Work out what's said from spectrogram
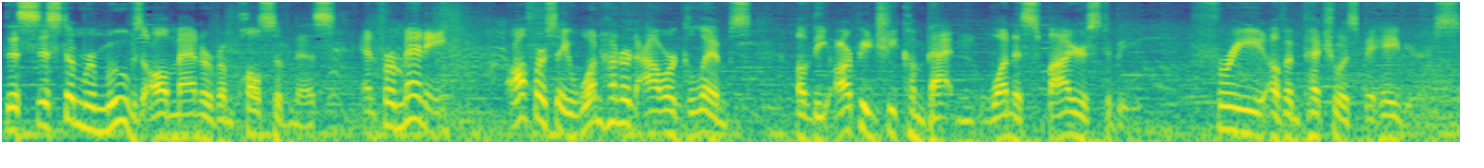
This system removes all manner of impulsiveness, and for many, offers a 100 hour glimpse of the RPG combatant one aspires to be, free of impetuous behaviors.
